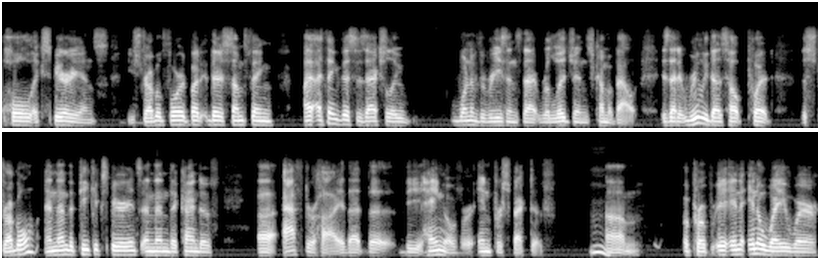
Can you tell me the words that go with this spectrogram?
whole experience you struggled for it but there's something I, I think this is actually one of the reasons that religions come about is that it really does help put the struggle and then the peak experience and then the kind of uh, after high that the the hangover in perspective Mm. um appropriate in in a way where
